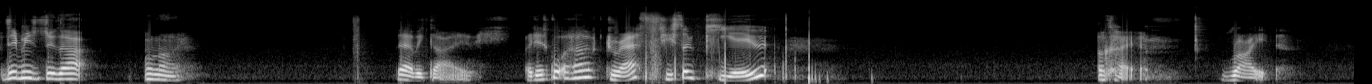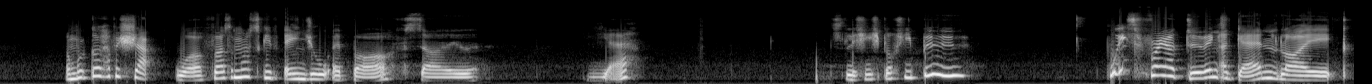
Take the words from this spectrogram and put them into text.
I didn't mean to do that. Oh no. There we go. I just got her dressed. She's so cute. Okay. Right. I'm gonna go have a shower. First, I'm going to give Angel a bath. So, yeah. Slishy splashy boo. What is Freya doing again? Like,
